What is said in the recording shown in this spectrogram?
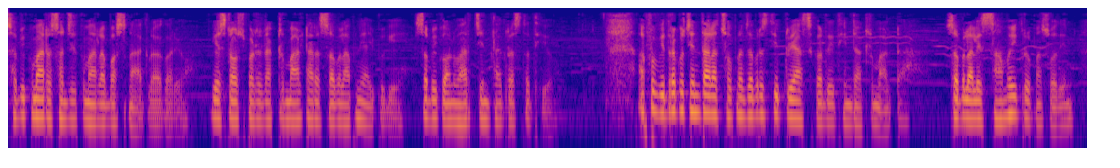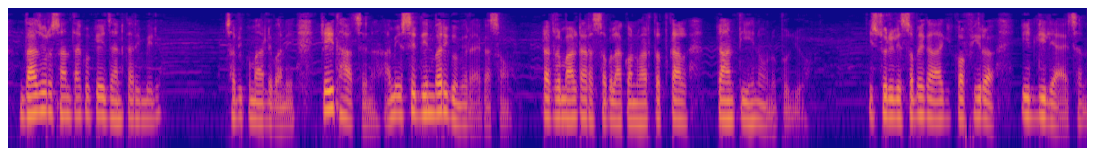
छवि कुमार र सञ्जित कुमारलाई बस्न आग्रह गर्यो। गेस्ट हाउसबाट डाक्टर माल्टा र सबला पनि आइपुगे। सबैको अनुहार चिन्ताग्रस्त थियो। आफूभित्रको चिन्तालाई छोप्न जबरजस्ती प्रयास गर्दै थिइन् डाक्टर माल्टा। सबलाले सामूहिक रूपमा सोधिन् दाजु र शान्ताको केही जानकारी मिल्यो? छवि कुमारले भने केही थाहा छैन। हामी यसै दिनभरि घुमिरहेका छौँ। डाक्टर माल्टा र सबलाको अनुहार तत्काल कान्तिहीन हुन पुग्यो। ईश्वरीले सबैका लागि कफी र इडली ल्याएछन्।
